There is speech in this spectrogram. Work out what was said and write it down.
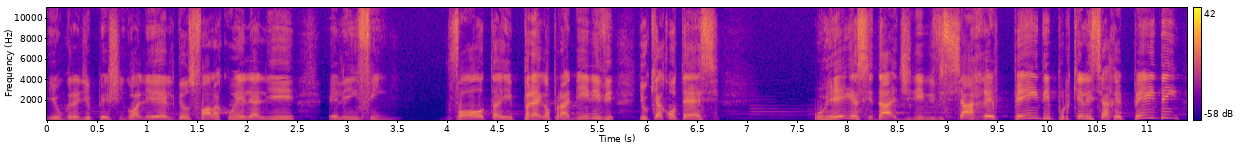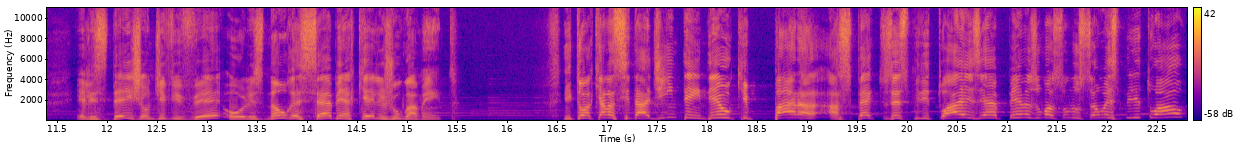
e um grande peixe engole ele, Deus fala com ele ali, ele, enfim, volta e prega para Nínive, e o que acontece? O rei e a cidade de Nínive se arrependem, porque eles se arrependem, eles deixam de viver ou eles não recebem aquele julgamento. Então aquela cidade entendeu que para aspectos espirituais é apenas uma solução espiritual.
